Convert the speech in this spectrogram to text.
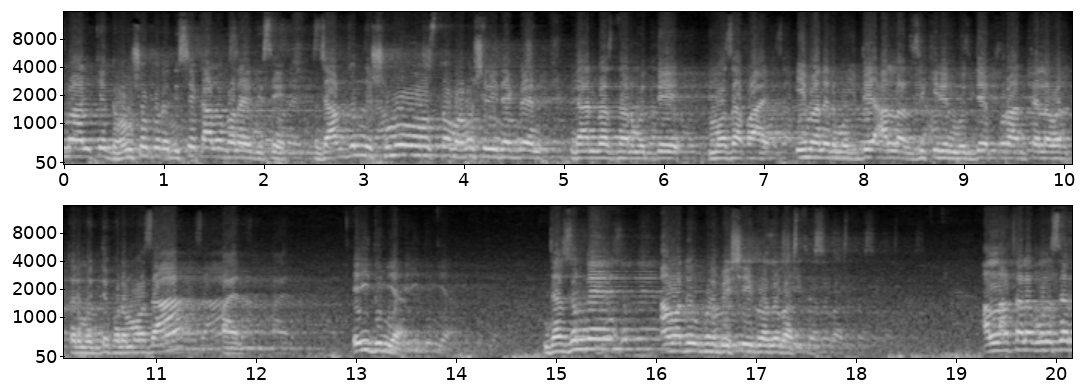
ইমানকে ধ্বংস করে দিছে, কালো বানায় দিছে। যার জন্য সমস্ত মানুষেরই দেখবেন গান বাজনার মধ্যে মজা পায়। ইমানের মধ্যে, আল্লাহর জিকিরের মধ্যে, কোরআন তেলাওয়াতের মধ্যে কোনো মজা পায় না। এই দুনিয়া, যার জন্য আমাদের উপরে বেশি গজব আসতেছে। আল্লাহ তালা বলেছেন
